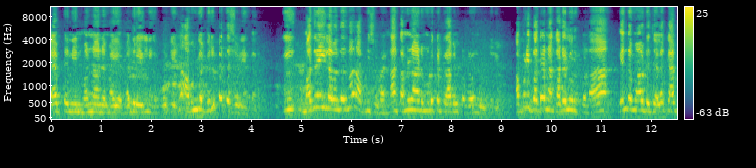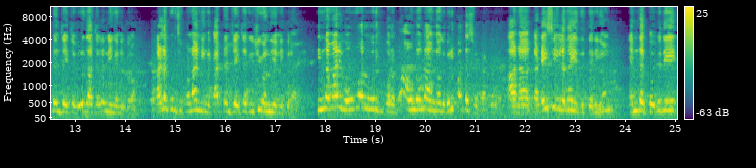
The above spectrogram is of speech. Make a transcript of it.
கேப்டனின் மண்ணான மைய மதுரையில் நீங்க போட்டியிடணும் அவங்க விருப்பத்தை சொல்லியிருக்காங்க. இ- மதுரையில வந்ததுனால அப்படி சொல்றாங்க. நான் தமிழ்நாடு முழுக்க டிராவல் பண்றவங்க உங்களுக்கு தெரியும். அப்படி பார்த்தா நான் கடலூருக்கு போனா எங்க மாவட்ட செயலர் கேப்டன் ஜெயிச்ச விருதாச்சலம் நீங்க நிக்கிறோம். கள்ளக்குறிச்சி போனா நீங்க கேப்டன் ஜெயிச்ச ரிஷி வந்து நிக்கிறோம். இந்த மாதிரி ஒவ்வொரு ஊருக்கு போறப்போ அவங்க வந்து அவங்க அவங்க விருப்பத்தை சொல்றாங்க. ஆனா கடைசியில தான் இது தெரியும். எந்த தொகுதி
